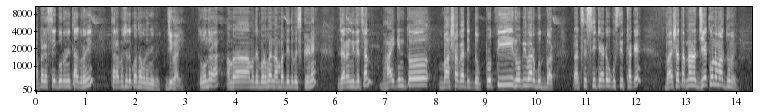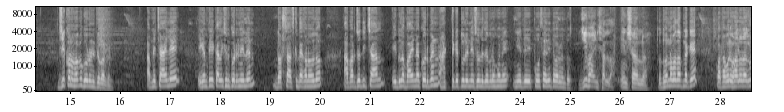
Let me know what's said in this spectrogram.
আপনার কাছে গরু নিতে আগ্রহী তারা আপনার সাথে কথা বলে নেবে। জি ভাই। তো বন্ধুরা আমরা আমাদের বড় ভাই নাম্বার দিয়ে দেবো স্ক্রিনে যারা নিতে চান ভাই কিন্তু বাসা ব্যতীত প্রতি রবিবার বুধবার রাজশাহী সিটি হাটে উপস্থিত থাকে। ভাইয়ের সাথে আপনারা যে কোনো মাধ্যমে যে কোনোভাবে গড়ে নিতে পারবেন। আপনি চাইলে এখান থেকে কালেকশন করে নিলেন দশটা আজকে দেখানো হলো। আবার যদি চান এগুলো বাই না করবেন হাট থেকে তুলে নিয়ে চলে যাবেন ওখানে নিয়ে যেয়ে পৌঁছায় দিতে পারবেন তো? জি ভাই ইনশাল্লাহ। ইনশাল্লাহ তো ধন্যবাদ আপনাকে। কথা বলে ভালো লাগল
